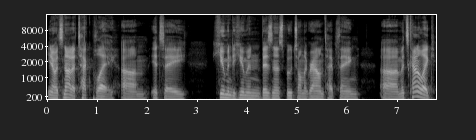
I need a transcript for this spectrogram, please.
you know, it's not a tech play. Um, it's a human to human business, boots on the ground type thing. Um, it's kind of like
